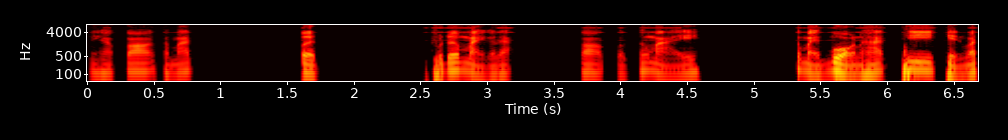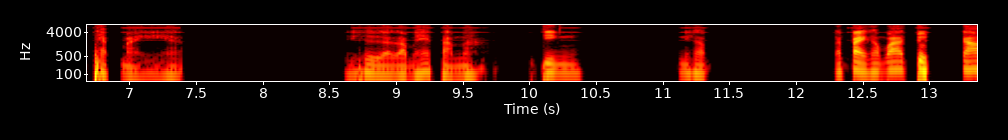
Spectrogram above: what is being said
นี่ครับ ก็สามารถเปิดโฟลเดอร์ใหม่ก็ได้ ก็กดเครื่องหมายเครื่องหมายบวกนะฮะที่เขียนว่าแท็บใหม่ฮะนี่คือเราไม่ให้ซ้ำนะจริงนี่ครับ แล้วไปคำว่าจุดเก้า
